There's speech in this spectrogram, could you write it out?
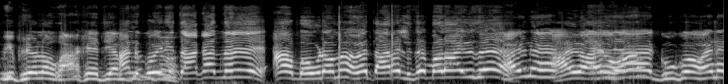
વિફરેલો વાખે જેમ અને કોઈની તાકાત નહીં. આ બવડામાં હવે તારા લીધે બળ આવ્યું છે. આવ્યું ને? આવ્યો આવ્યો હો. ગુગો હોય ને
